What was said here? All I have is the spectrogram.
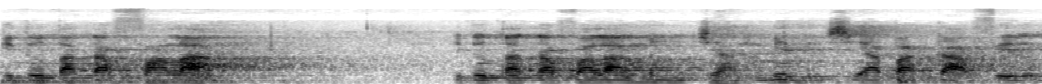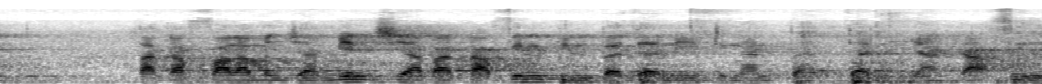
itu takafala. Itu takafala menjamin siapa kafil. Takafala menjamin siapa kafil bil badani dengan badannya kafil.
